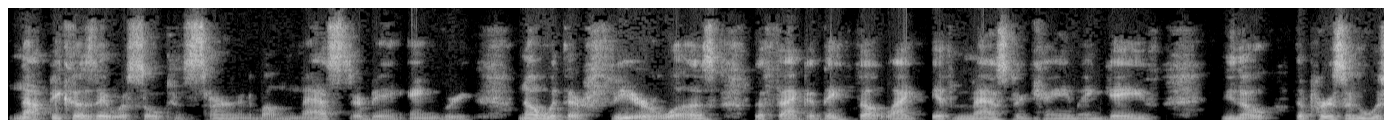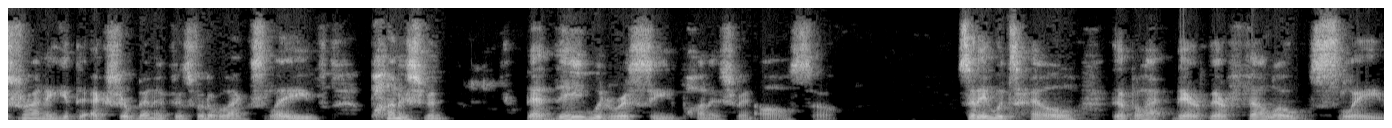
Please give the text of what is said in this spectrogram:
not because they were so concerned about Master being angry. No, what their fear was the fact that they felt like if Master came and gave, you know, the person who was trying to get the extra benefits for the black slave punishment, that they would receive punishment also. So they would tell their black their their fellow slave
